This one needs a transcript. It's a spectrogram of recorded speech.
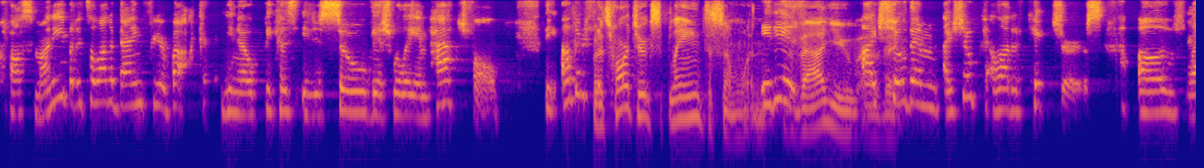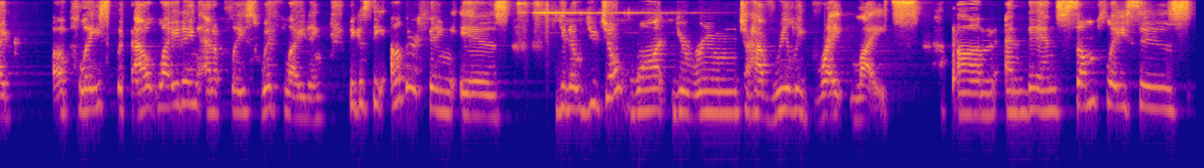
costs money, but it's a lot of bang for your buck, you know, because it is so visually impactful. The other thing, But it's hard to explain to someone it is. the value I show it. them, I show a lot of pictures of like a place without lighting and a place with lighting. Because the other thing is, you know, you don't want your room to have really bright lights. Um, and then some places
